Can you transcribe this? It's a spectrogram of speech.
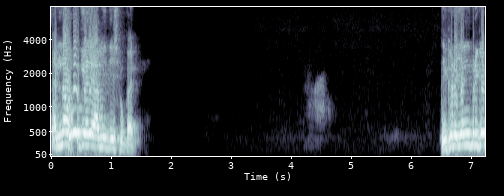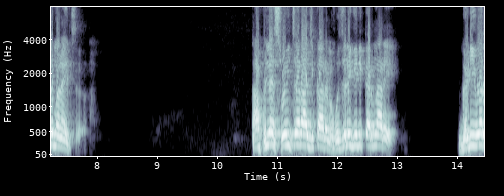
त्यांना हो केले आम्ही देशमुखांनी. इकडे यंग ब्रिगेड म्हणायचं. आपल्या सोयीचं राजकारण हुजरेगिरी करणारे गडीवर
